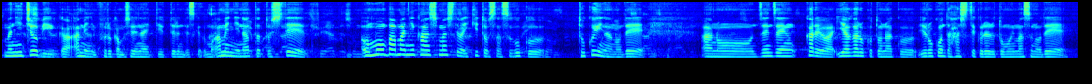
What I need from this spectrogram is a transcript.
まあ、日曜日が雨に降るかもしれないって言ってるんですけども雨になったとして重馬場に関しましては息とさすごく得意なのであの全然彼は嫌がることなく喜んで走ってくれると思いますので。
